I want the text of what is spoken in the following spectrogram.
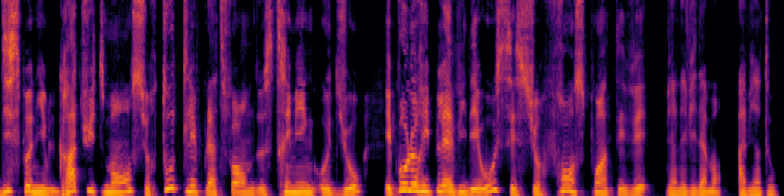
disponibles gratuitement sur toutes les plateformes de streaming audio. Et pour le replay vidéo, c'est sur France.tv, bien évidemment. À bientôt.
